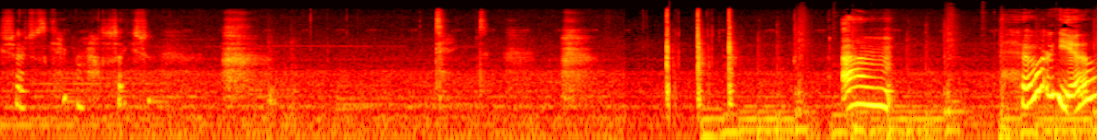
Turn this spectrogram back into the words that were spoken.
You should have just kept your mouth shut. You should. Dang it. Um, who are you?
